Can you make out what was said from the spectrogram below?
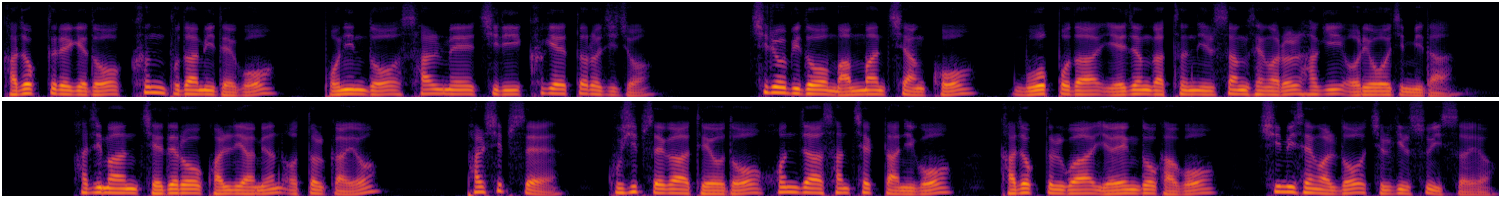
가족들에게도 큰 부담이 되고 본인도 삶의 질이 크게 떨어지죠. 치료비도 만만치 않고 무엇보다 예전 같은 일상생활을 하기 어려워집니다. 하지만 제대로 관리하면 어떨까요? 80세, 90세가 되어도 혼자 산책 다니고 가족들과 여행도 가고 취미생활도 즐길 수 있어요.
